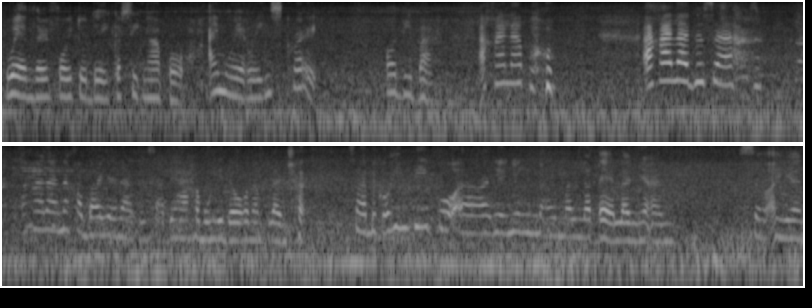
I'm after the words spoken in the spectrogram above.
weather for today kasi nga po, I'm wearing skirt. O, di ba? Akala po, akala do sa, akala na kabayan natin, sabi hahamuli daw ako ng plancha. Sabi ko, hindi po, ah, yun yung normal na tela niyan. So, ayan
